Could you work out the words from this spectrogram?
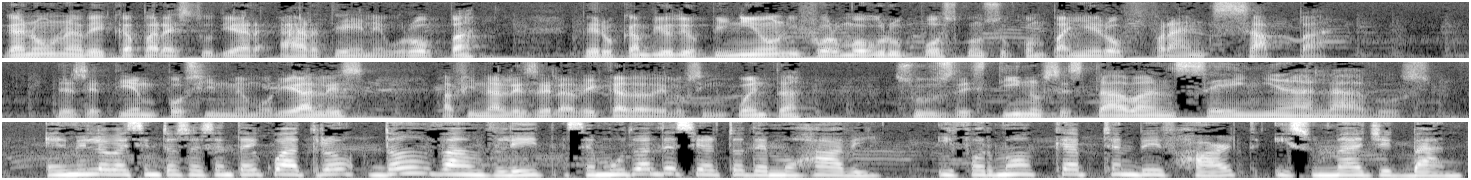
ganó una beca para estudiar arte en Europa, pero cambió de opinión y formó grupos con su compañero Frank Zappa. Desde tiempos inmemoriales, a finales de la década de los 50, sus destinos estaban señalados. En 1964, Don Van Vliet se mudó al desierto de Mojave y formó Captain Beefheart y su Magic Band.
